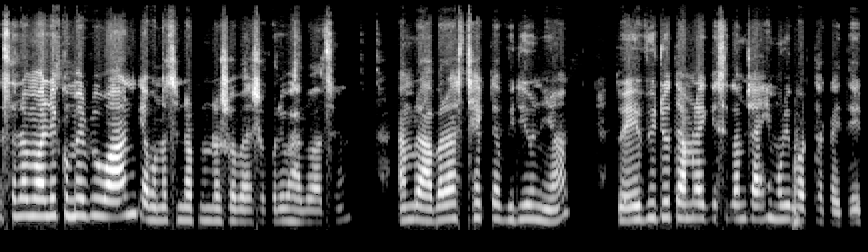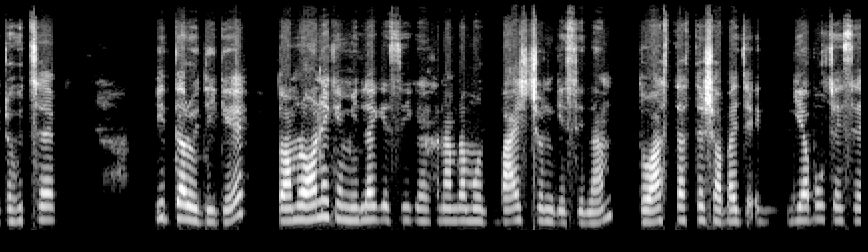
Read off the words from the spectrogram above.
আসসালামু আলাইকুম এভরিওয়ান। কেমন আছেন আপনারা সবাই? আশা করি ভালো আছেন। আমরা আবার আসছি একটা ভিডিও নিয়ে। তো এই ভিডিওতে আমরা গেছিলাম শাহি মুড়ি ভর্তা খাইতে। এটা হচ্ছে ঈদগার ওইদিকে। তো আমরা অনেকে মিলে গেছি। এখানে আমরা মোট বাইশ জন গেছিলাম। তো আস্তে আস্তে সবাই যে গিয়া পৌঁছাইছে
